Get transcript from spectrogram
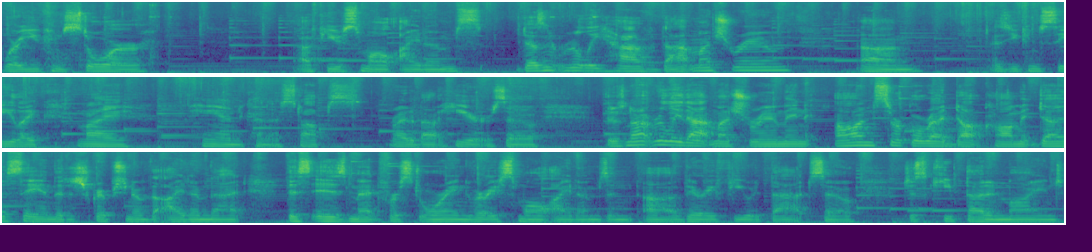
where you can store a few small items doesn't really have that much room. Um, as you can see, like my hand kind of stops right about here. So there's not really that much room. And on circlered.com, it does say in the description of the item that this is meant for storing very small items and uh, very few at that. So just keep that in mind.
